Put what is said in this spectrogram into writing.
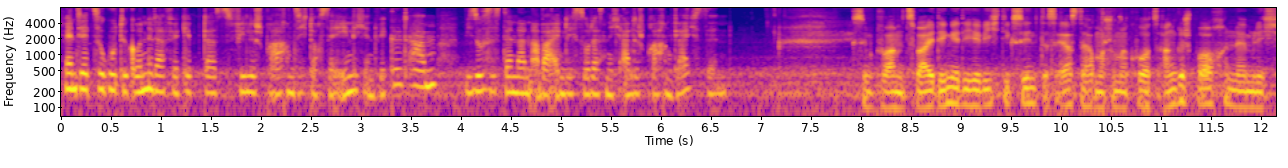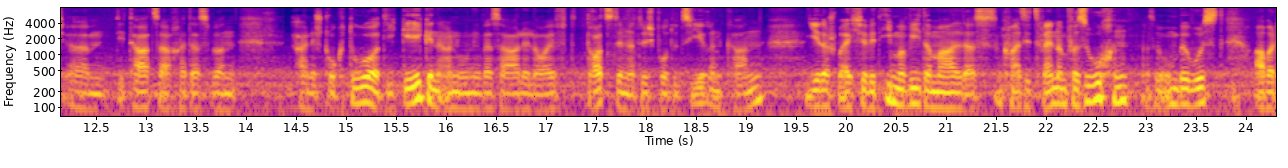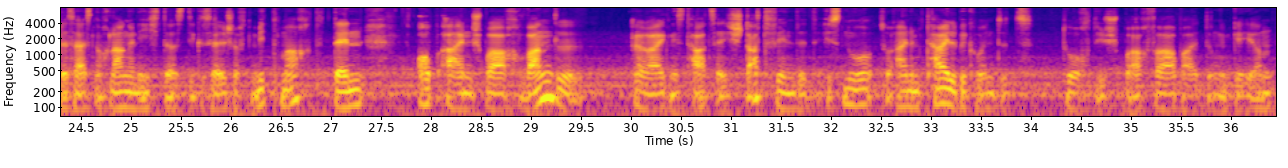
Wenn es jetzt so gute Gründe dafür gibt, dass viele Sprachen sich doch sehr ähnlich entwickelt haben, wieso ist es denn dann aber eigentlich so, dass nicht alle Sprachen gleich sind? Es sind vor allem zwei Dinge, die hier wichtig sind. Das erste haben wir schon mal kurz angesprochen, nämlich ähm, die Tatsache, dass man eine Struktur, die gegen eine Universale läuft, trotzdem natürlich produzieren kann. Jeder Sprecher wird immer wieder mal das quasi zu verändern versuchen, also unbewusst, aber das heißt noch lange nicht, dass die Gesellschaft mitmacht, denn ob ein Sprachwandelereignis tatsächlich stattfindet, ist nur zu einem Teil begründet durch die Sprachverarbeitung im Gehirn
